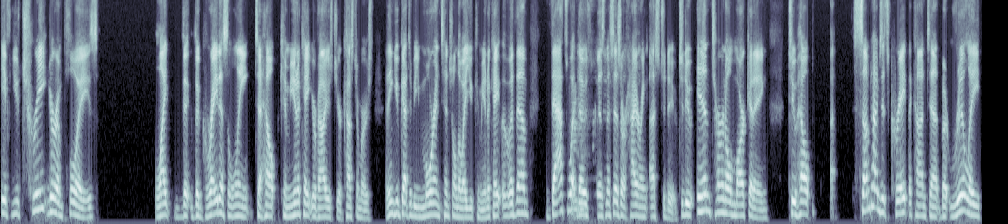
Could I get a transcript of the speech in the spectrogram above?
if you treat your employees like the the greatest link to help communicate your values to your customers, I think you've got to be more intentional in the way you communicate with them. That's what mm-hmm. those businesses are hiring us to do, to do internal marketing to help sometimes it's create the content, but really,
